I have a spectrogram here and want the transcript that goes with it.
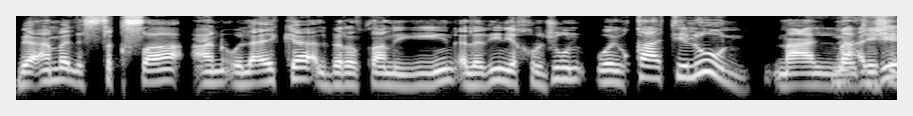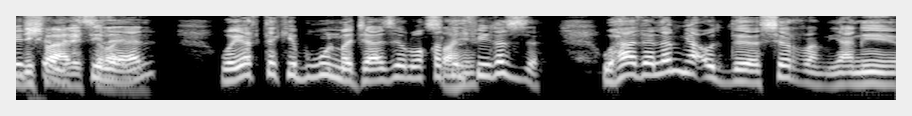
بعمل استقصاء عن أولئك البريطانيين الذين يخرجون ويقاتلون مع مع الجيش جيش الدفاع الاحتلال ويرتكبون مجازر وقتل صحيح. في غزة وهذا لم يعد سرا يعني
